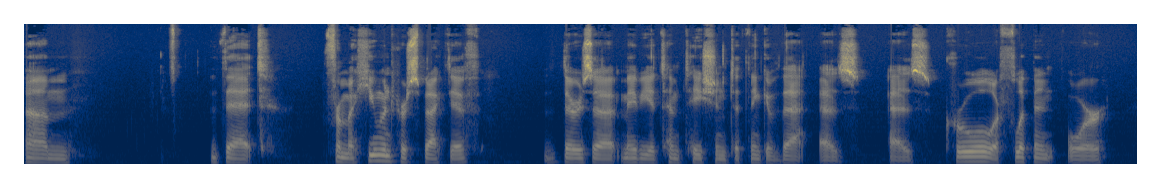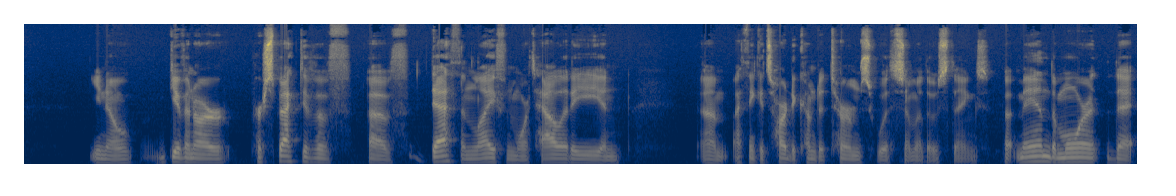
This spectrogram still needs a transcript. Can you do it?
um, that from a human perspective there's a maybe a temptation to think of that as as cruel or flippant or you know given our perspective of of death and life and mortality and um, I think it's hard to come to terms with some of those things. But man the more that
